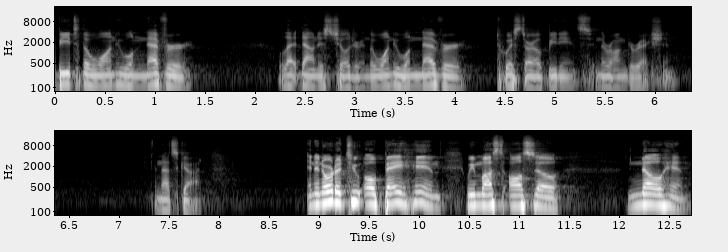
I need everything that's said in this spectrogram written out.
be to the one who will never let down his children, the one who will never twist our obedience in the wrong direction. And that's God. And in order to obey him, we must also know him.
